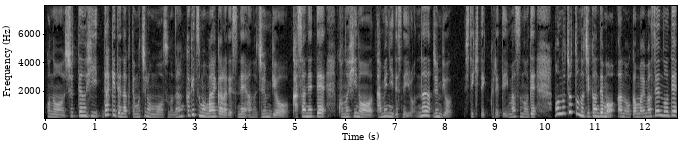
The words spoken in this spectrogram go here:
この出展の日だけでなくてもちろんもうその何ヶ月も前からですねあの準備を重ねてこの日のためにですねいろんな準備をしてきてくれていますのでほんのちょっとの時間でもあの構いませんので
